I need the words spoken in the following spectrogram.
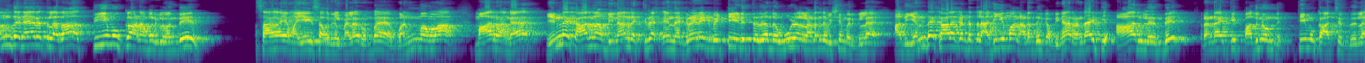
அந்த நேரத்துல தான் திமுக நபர்கள் வந்து சகாயம் ஐஏஎஸ் அவர்கள் மேல ரொம்ப வன்மமா மாறுறாங்க. என்ன காரணம் அப்படின்னா இந்த கிர- இந்த கிரானைட் வெட்டி எடுத்தது அந்த ஊழல் நடந்த விஷயம் இருக்குல்ல அது எந்த காலகட்டத்தில் அதிகமாக நடந்திருக்கு அப்படின்னா ரெண்டாயிரத்தி ஆறுல இருந்து ரெண்டாயிரத்தி பதினொன்னு திமுக ஆச்சிருந்ததுல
